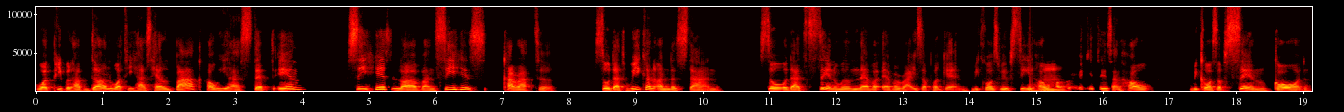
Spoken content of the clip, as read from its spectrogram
what people have done, what he has held back, how he has stepped in, see his love and see his character so that we can understand so that sin will never ever rise up again because we've seen how mm. horrific it is and how because of sin god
